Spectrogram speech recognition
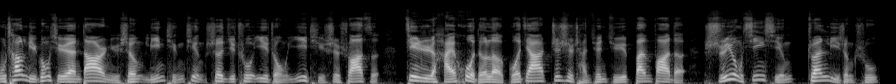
武昌理工学院大二女生林婷婷设计出一种一体式刷子，近日还获得了国家知识产权局颁发的实用新型专利证书。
